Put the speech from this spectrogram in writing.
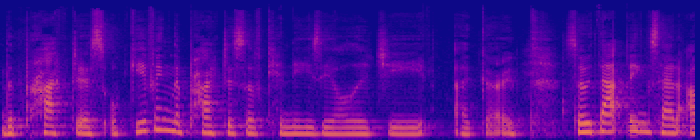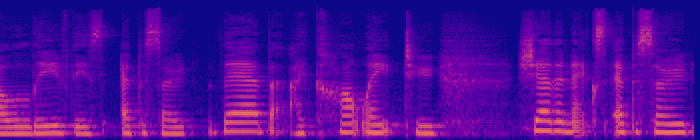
the practice or giving the practice of kinesiology a go. So, with that being said, I will leave this episode there, but I can't wait to share the next episode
